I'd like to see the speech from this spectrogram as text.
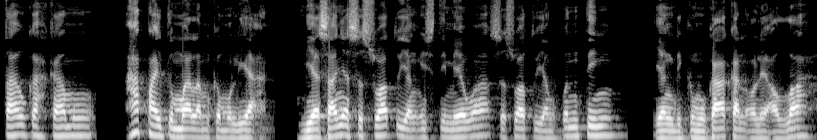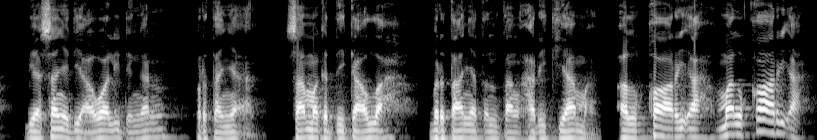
Tahukah kamu apa itu malam kemuliaan? Biasanya sesuatu yang istimewa, sesuatu yang penting yang dikemukakan oleh Allah biasanya diawali dengan pertanyaan. Sama ketika Allah bertanya tentang hari kiamat. Al-Qari'ah, mal-Qari'ah.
